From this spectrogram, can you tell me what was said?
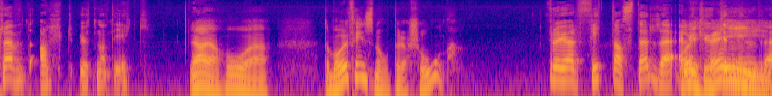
prøvd alt uten at det gikk. ja, ja, hun eh, Det må jo finnes noen operasjoner. For å gjøre fitta større, eller Oi, kuken hei. mindre.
